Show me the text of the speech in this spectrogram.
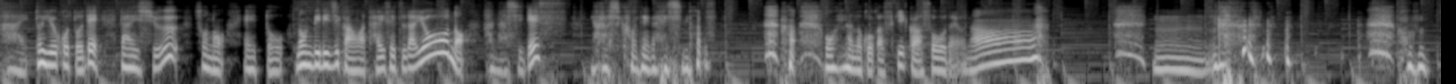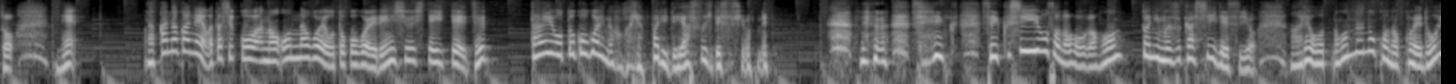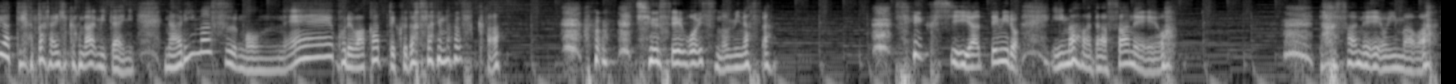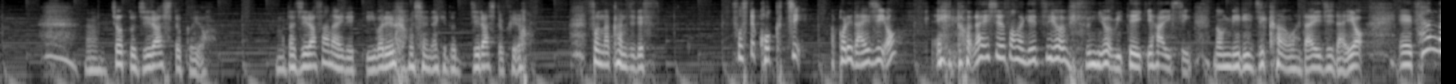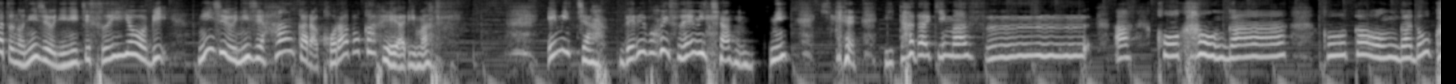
はい。ということで、来週、その、えっ、ー、と、のんびり時間は大切だよの話です。よろしくお願いします。女の子が好きか、そうだよな。うん。ほんと。ね。なかなかね、私、こう、あの、女声、男声練習していて、絶対男声の方がやっぱり出やすいですよね。セクシー要素の方が本当に難しいですよ。あれ、女の子の声どうやってやったらいいかなみたいになりますもんね。これ分かってくださいますか？中性ボイスの皆さん。セクシーやってみろ。今は出さねえよ。出さねえよ、今は。うん、ちょっとじらしとくよ。またじらさないでって言われるかもしれないけど、じらしとくよ。そんな感じです。そして告知。これ大事よ。えっ、ー、と、来週その月曜日、水曜日定期配信、のんびり時間は大事だよ。えー、3月の22日水曜日、22時半からコラボカフェやります。エミちゃん、デレボイスエミちゃんに来ていただきます。あ、効果音が、効果音がどこ？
